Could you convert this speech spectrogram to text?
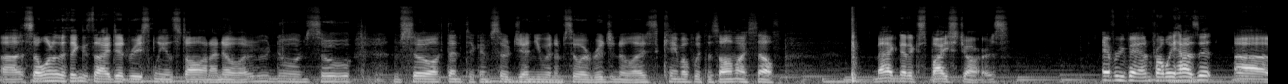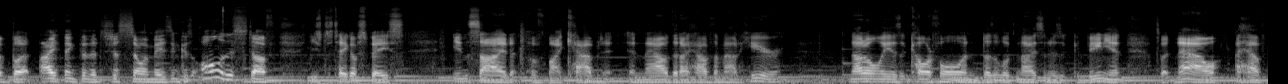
Uh, so one of the things that I did recently install, and I know, I know I'm so, I'm so authentic, I'm so genuine, I'm so original. I just came up with this all myself. Magnetic spice jars. Every van probably has it, uh, but I think that it's just so amazing because all of this stuff used to take up space inside of my cabinet, and now that I have them out here, not only is it colorful and does it look nice and is it convenient, but now I have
